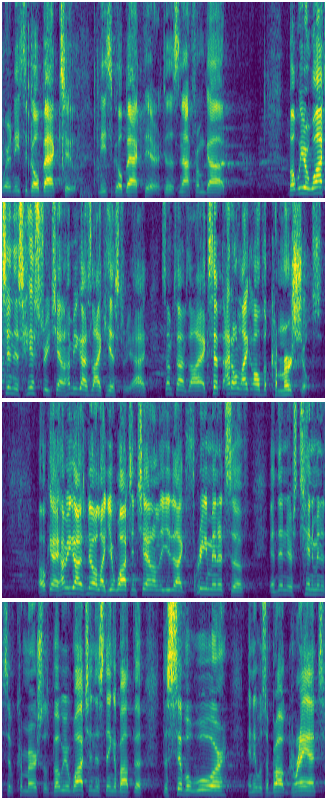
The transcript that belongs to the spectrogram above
where it needs to go back to. It needs to go back there because it's not from God. But we were watching this History Channel. How many of you guys like history? I sometimes I except I don't like all the commercials. Okay, how many of you guys know like you're watching channel and you like three minutes of and then there's 10 minutes of commercials. But we were watching this thing about the, the Civil War, and it was about Grant,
